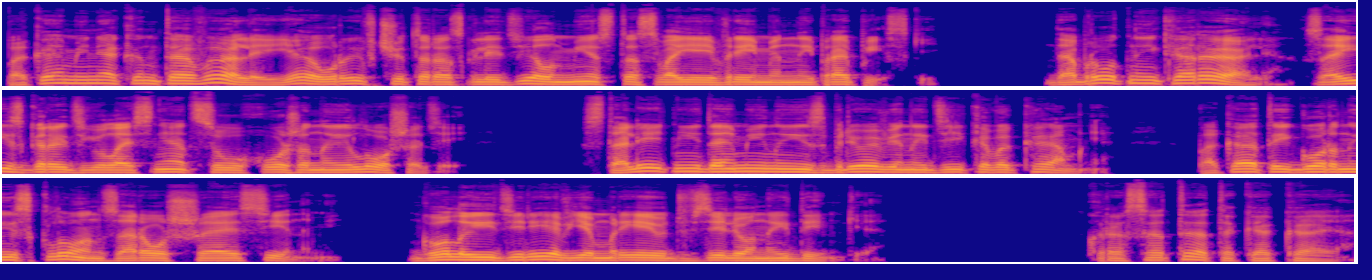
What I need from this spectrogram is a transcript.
Пока меня кантовали, я урывчато разглядел место своей временной прописки. Добротный кораль, за изгородью лоснятся ухоженные лошади, Столетние домины из бревен и дикого камня. Покатый горный склон, заросший осинами. Голые деревья мреют в зеленой дымке. «Красота-то какая!»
